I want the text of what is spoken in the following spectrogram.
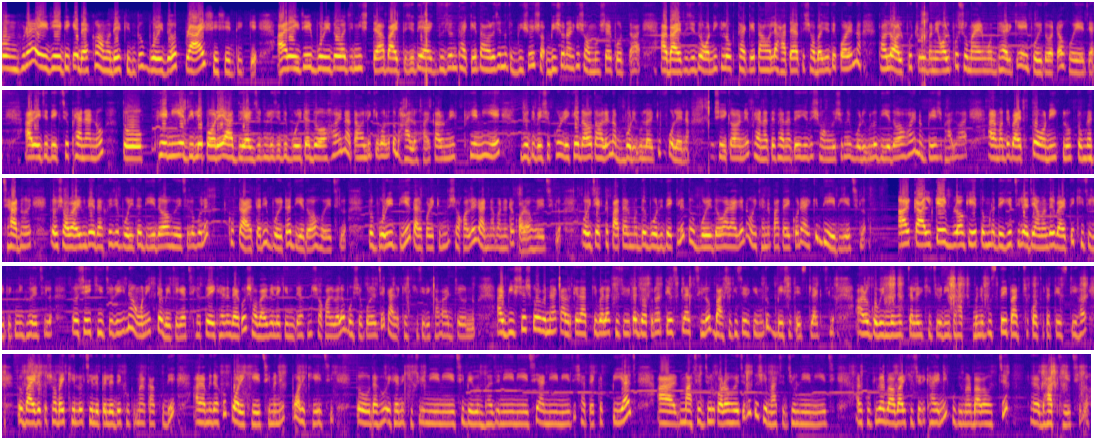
বন্ধুরা, এই যে এইদিকে দেখো আমাদের কিন্তু বড়ি দেওয়া প্রায় শেষের দিকে। আর এই যে বড়ি দেওয়া জিনিসটা, বাড়িতে যদি এক দুজন থাকে তাহলে যেন তো ভীষণ ভীষণ আর কি সমস্যায় পড়তে হয়। আর বাড়িতে যদি অনেক লোক থাকে তাহলে হাতে হাতে সবাই যদি করে না, তাহলে অল্প মানে অল্প সময়ের মধ্যে আর কি এই বড়ি দেওয়াটা হয়ে যায়। আর এই যে দেখছ ফেনানো, তো ফেনিয়ে দিলে পরে আর দু একজন মিলে যদি বড়িটা দেওয়া হয় না, তাহলে কি বলো তো ভালো হয়। কারণ এই ফেনিয়ে যদি বেশিক্ষণ রেখে দাও তাহলে না বড়িগুলো আর কি ফোলে না। তো সেই কারণে ফেনাতে ফেনাতে যদি সঙ্গে সঙ্গে বড়িগুলো দিয়ে দেওয়া হয় না, বেশ ভালো হয়। আর আমাদের বাড়িতে তো অনেক লোক, তোমরা জানোই। তো সবাই মিলে দেখো যে বড়িটা দিয়ে দেওয়া হয়েছিল বলে খুব তাড়াতাড়ি বড়িটা দিয়ে দেওয়া হয়েছিল। তো বড়ি দিয়ে তারপরে কিন্তু সকালে রান্না বান্নাটা করা হয়েছিল। ওই যে একটা পাতার মধ্যে বড়ি দেখলে তো বড়ি দেওয়ার আগে না ওইখানে পাতায় করে আর কি দিয়ে দিয়েছিল। আর কালকের ব্লগে তোমরা দেখেছিলে যে আমাদের বাড়িতে খিচুড়ি পিকনিক হয়েছিল। তো সেই খিচুড়ি না অনেকটা বেঁচে গেছিল। তো এখানে দেখো সবাই মিলে কিন্তু এখন সকালবেলা বসে পড়েছে কালকের খিচুড়ি খাওয়ার জন্য। আর বিশ্বাস করবে না, কালকে রাত্রিবেলা খিচুড়িটা যতটা টেস্ট লাগছিল, বাসি খিচুড়ি কিন্তু বেশি টেস্ট লাগছিল। আর গোবিন্দভোগ চালের খিচুড়ি ভাব মানে বুঝতেই পারছ কতটা টেস্টি হয়। তো বাইরে তো সবাই খেলো ছেলে পেলে দিয়ে খুকিমার কাকু দিয়ে আর আমি দেখো পরে খেয়েছি মানে পরে খেয়েছি। তো দেখো এখানে খিচুড়ি নিয়ে নিয়েছি, বেগুন ভাজি নিয়ে নিয়েছি, আর নিয়ে নিয়েছি সাথে একটা পেঁয়াজ আর মাছের ঝোল করা হয়েছিল, তো সেই মাছের ঝোল নিয়ে নিয়েছি। আর কুকিমার বাবা আর খিচুড়ি খায়নি কুকিমার বাবা হচ্ছে ভাত খেয়েছিল।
